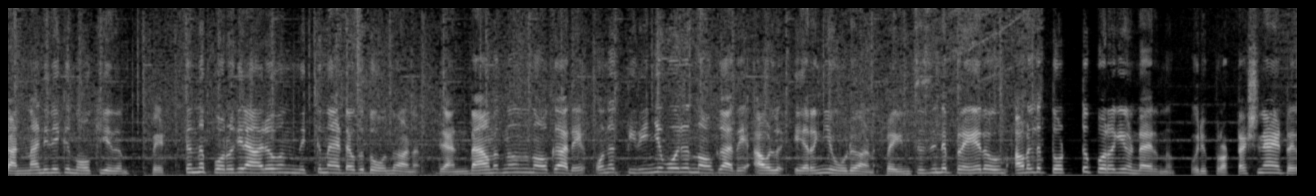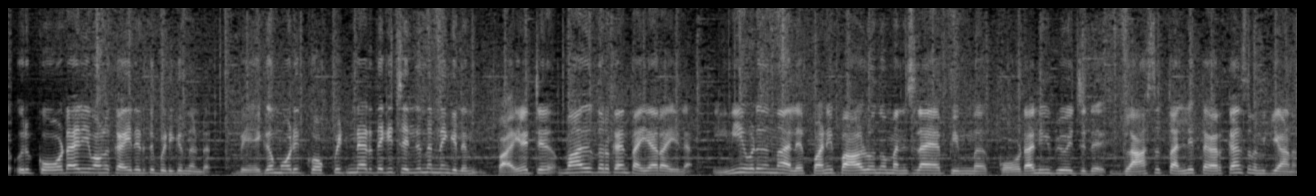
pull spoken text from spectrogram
കണ്ണാടിയിലേക്ക് നോക്കിയതും പെട്ടെന്ന് പുറകിൽ ആരോ വന്ന് നിൽക്കുന്നതായിട്ട് അവൾക്ക് തോന്നുകയാണ്. രണ്ടാമതൊന്നും നോക്കാതെ ഒന്ന് തിരിഞ്ഞു പോലും നോക്കാതെ അവൾ ഇറങ്ങി ഓടുകയാണ്. പ്രിൻസസിന്റെ പ്രേതവും അവളുടെ തൊട്ട് പുറകെ ഉണ്ടായിരുന്നു. ഒരു പ്രൊട്ടക്ഷനായിട്ട് ഒരു കോടാരിയും അവൾ കയ്യിലെടുത്ത് പിടിക്കുന്നുണ്ട്. വേഗം ഓടി കോക്പിറ്റിന്റെ അടുത്തേക്ക് ചെല്ലുന്നുണ്ടെങ്കിലും പൈലറ്റ് വാതിൽ തുറക്കാൻ തയ്യാറായില്ല. ഇനി ഇവിടെ നിന്നാൽ പണി പാഴുമെന്ന് മനസ്സിലായ പിമ്മ് കോടാലി ഉപയോഗിച്ചിട്ട് ഗ്ലാസ് തല്ലി തകർക്കാൻ ശ്രമിക്കുകയാണ്.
